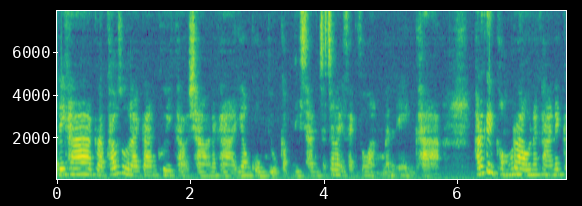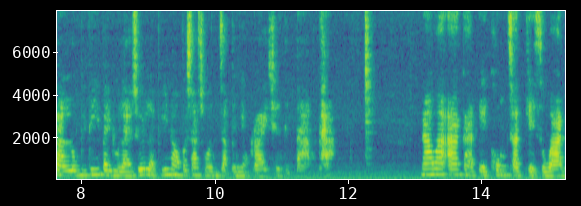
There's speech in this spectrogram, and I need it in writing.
วัสดีค่ะ กลับเข้าสู่รายการคุยข่าวเช้านะคะ ยังคงอยู่กับดิฉันชัชลัยแสงสว่างนั่นเองค่ะภารกิจของเรานะคะในการลงพื้นที่ไปดูแลช่วยเหลือพี่น้องประชาชนจะเป็นอย่างไรเชิญติดตามค่ะ นาวาอากาศเอกคงชัดเกษวรรณ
